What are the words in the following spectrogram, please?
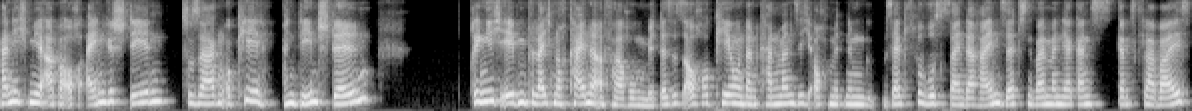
kann ich mir aber auch eingestehen, zu sagen, okay, an den Stellen bringe ich eben vielleicht noch keine Erfahrung mit. Das ist auch okay und dann kann man sich auch mit einem Selbstbewusstsein da reinsetzen, weil man ja ganz, ganz klar weiß,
